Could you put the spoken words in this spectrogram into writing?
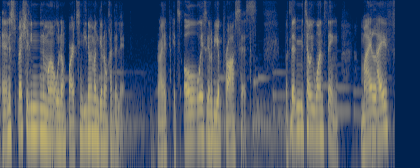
And especially in mga unang parts, hindi naman ganun kadali. Right? It's always going to be a process. But let me tell you one thing. My life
